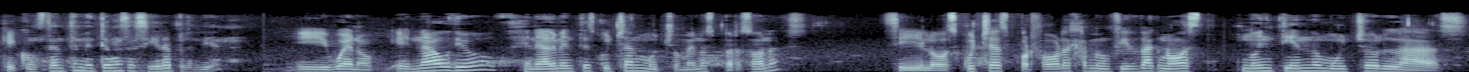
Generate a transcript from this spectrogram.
que constantemente vamos a seguir aprendiendo. Y bueno, en audio generalmente escuchan mucho menos personas. Si lo escuchas, por favor déjame un feedback. No, no entiendo mucho las,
